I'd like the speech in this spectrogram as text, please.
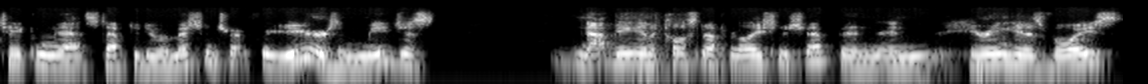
taking that step to do a mission trip for years and me just not being in a close enough relationship and, and hearing his voice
